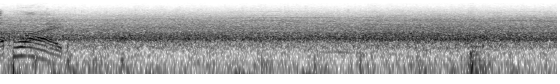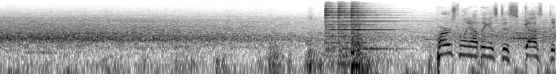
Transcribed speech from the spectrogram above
applied. Personally, I think it's disgusting.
